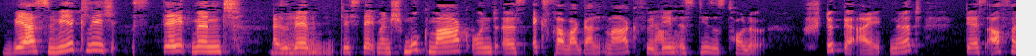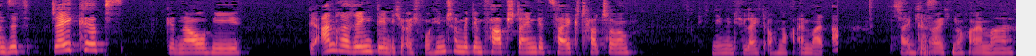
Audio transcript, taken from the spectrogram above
Wer es wirklich Statement, also mhm. wer wirklich Statement Schmuck mag und es extravagant mag, für ja. den ist dieses tolle Stück geeignet. Der ist auch von Sif Jacobs, genau wie der andere Ring, den ich euch vorhin schon mit dem Farbstein gezeigt hatte nehme ihn vielleicht auch noch einmal ab. Ich zeige ihn euch noch einmal.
